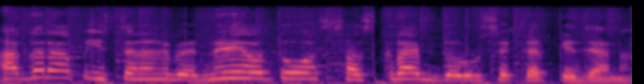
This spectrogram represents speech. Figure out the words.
अगर आप इस चैनल पर नए हो तो सब्सक्राइब ज़रूर से करके जाना।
